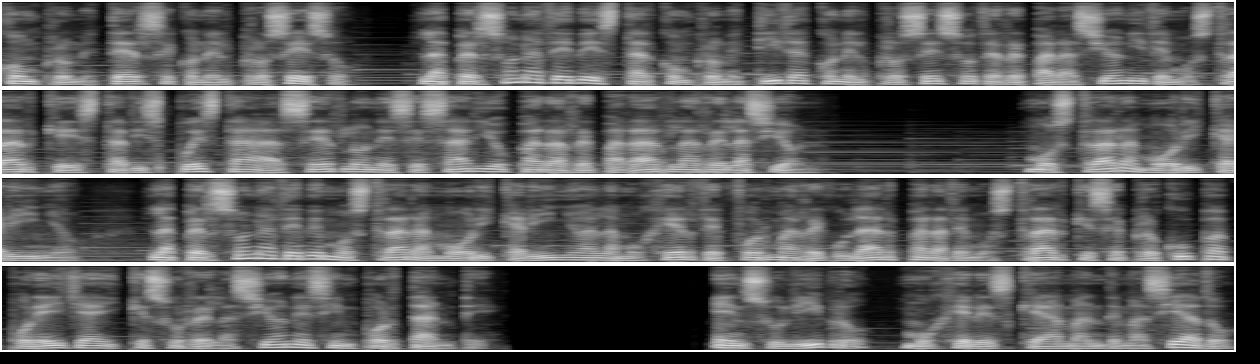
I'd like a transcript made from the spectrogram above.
Comprometerse con el proceso. La persona debe estar comprometida con el proceso de reparación y demostrar que está dispuesta a hacer lo necesario para reparar la relación. Mostrar amor y cariño. La persona debe mostrar amor y cariño a la mujer de forma regular para demostrar que se preocupa por ella y que su relación es importante. En su libro, Mujeres que aman demasiado,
